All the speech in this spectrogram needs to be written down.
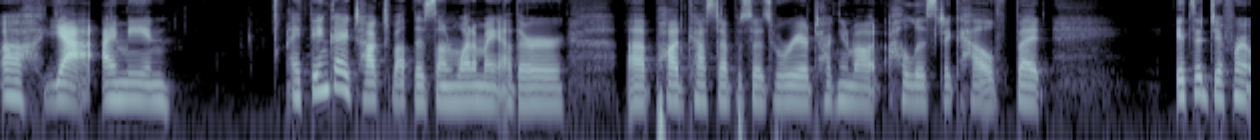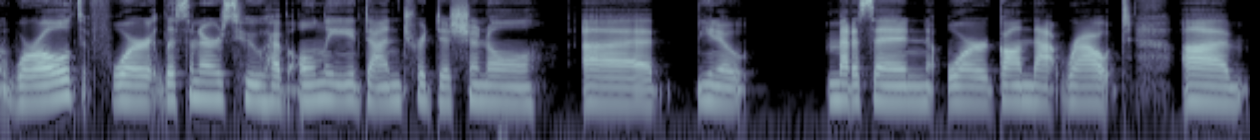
Uh, yeah. I mean, I think I talked about this on one of my other uh, podcast episodes where we were talking about holistic health, but it's a different world for listeners who have only done traditional, uh, you know, medicine or gone that route. Um,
